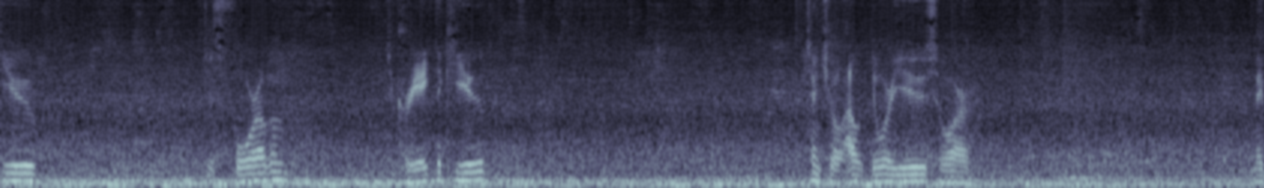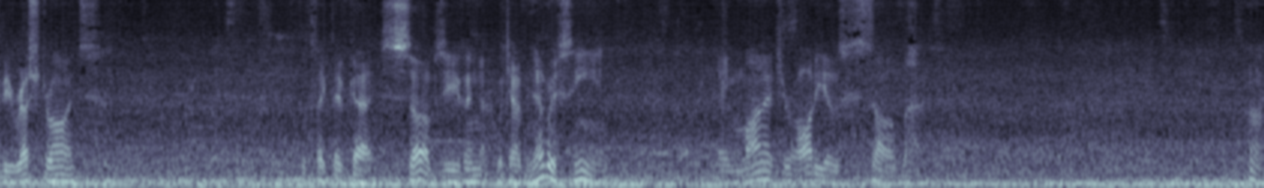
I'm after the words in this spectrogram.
cube. Just four of them to create the cube. Potential outdoor use or maybe restaurants. Looks like they've got subs even, which I've never seen monitor audio sub. Huh.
